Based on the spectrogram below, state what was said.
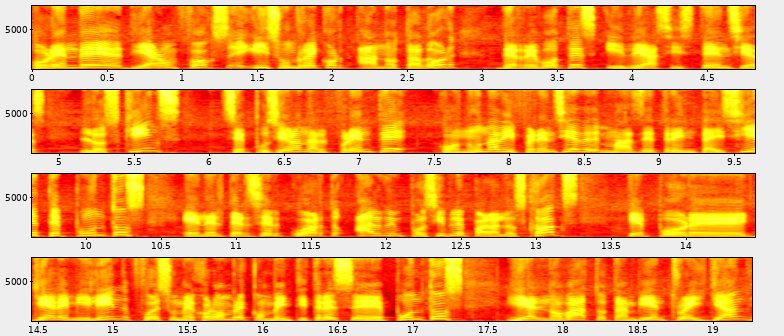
Por ende, De'Aaron Fox hizo un récord anotador de rebotes y de asistencias. Los Kings se pusieron al frente con una diferencia de más de 37 puntos en el tercer cuarto, algo imposible para los Hawks que por eh, Jeremy Lin fue su mejor hombre con 23 eh, puntos y el novato también Trey Young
